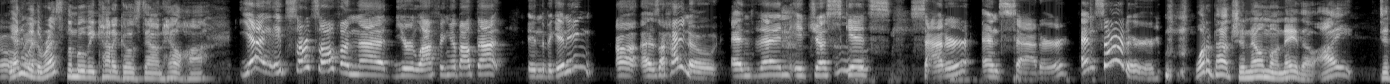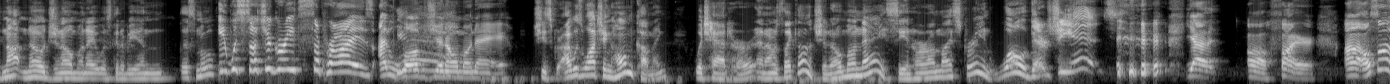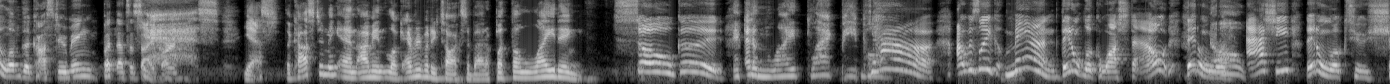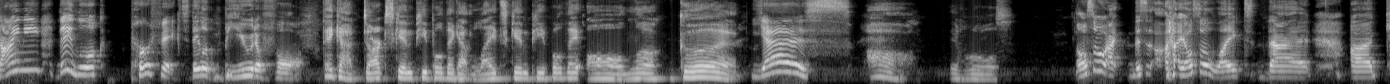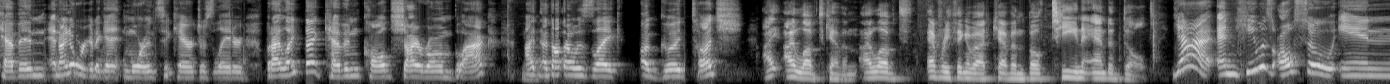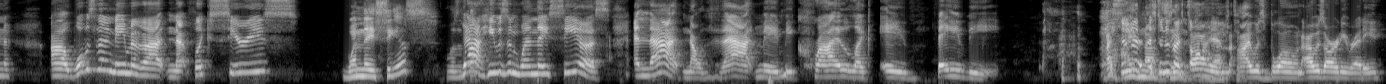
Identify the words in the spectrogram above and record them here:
Oh, Yeah, anyway, man. the rest of the movie kind of goes downhill, huh? yeah, it starts off on that you're laughing about that in the beginning uh, as a high note, and then it just gets sadder and sadder and sadder. What about Janelle Monáe though? I did not know Janelle Monáe was going to be in this movie. It was such a great surprise. I love Janelle Monáe. She's. I was watching Homecoming, which had her, and I was like, "Oh, Janelle Monáe!" Seeing her on my screen. Whoa, there she is. yeah. Oh, fire. Uh, also, I love the costuming, but that's a sidebar. Yes, yes. The costuming, and I mean, look, everybody talks about it, but the lighting. So good. It And- can light black people. Yeah. I was like, man, they don't look washed out. They don't No. look ashy. They don't look too shiny. They look perfect. They look beautiful. They got dark skinned people, they got light skinned people. They all look good. Yes. Oh, it rules. Also, I this is I also liked that uh Kevin, and I know we're gonna get more into characters later, but I liked that Kevin called Chiron black. I, I thought that was like a good touch. I, I loved Kevin. I loved everything about Kevin, both teen and adult. Yeah, and he was also in uh what was the name of that Netflix series? When they see us, was it Yeah, that? he was in When They See Us. And that now that made me cry like a baby. As soon I have as, as soon as I seen it. saw I'll him. I was blown. I was already ready.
